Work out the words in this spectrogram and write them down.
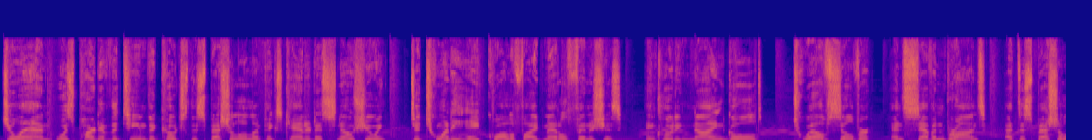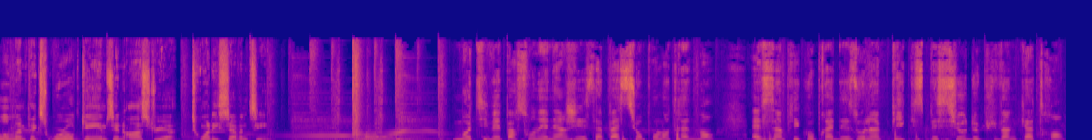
Joanne was part of the team that coached the Special Olympics Canada snowshoeing to 28 qualified medal finishes, including 9 gold, 12 silver, and 7 bronze at the Special Olympics World Games in Austria 2017. Motivée par son énergie et sa passion pour l'entraînement, elle s'implique auprès des Olympiques spéciaux depuis 24 ans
